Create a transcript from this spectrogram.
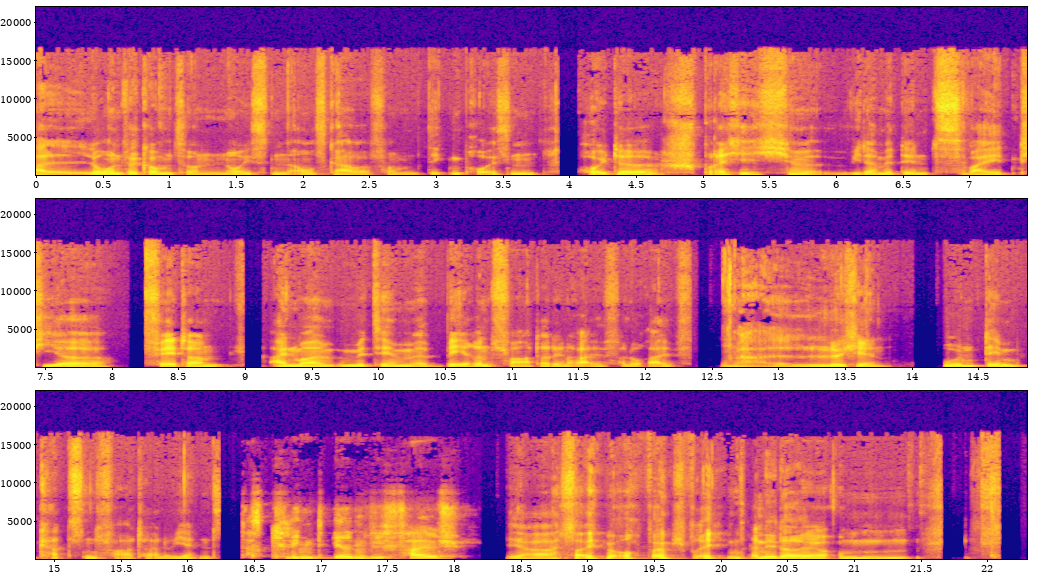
Hallo und willkommen zur neuesten Ausgabe vom Dicken Preußen. Heute spreche ich äh, wieder mit den zwei Tiervätern. Einmal mit dem Bärenvater, den Ralf. Hallo Ralf. Hallöchen. Und dem Katzenvater. Hallo Jens. Das klingt irgendwie falsch. Ja, das habe ich mir auch beim Sprechen dann hinterher. Mm.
